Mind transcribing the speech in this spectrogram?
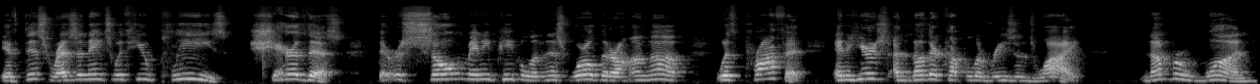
If this resonates with you, please share this. There are so many people in this world that are hung up with profit. And here's another couple of reasons why. Number one,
